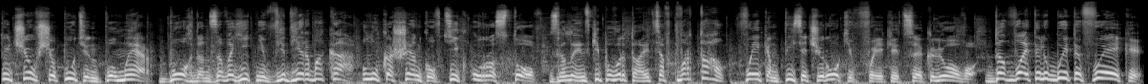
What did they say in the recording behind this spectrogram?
Ти чув, що Путін помер? Богдан завагітнів від Єрмака. Лукашенко втік у Ростов. Зеленський повертається в квартал. Фейкам тисячі років. Фейки це кльово. Давайте любити фейки.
